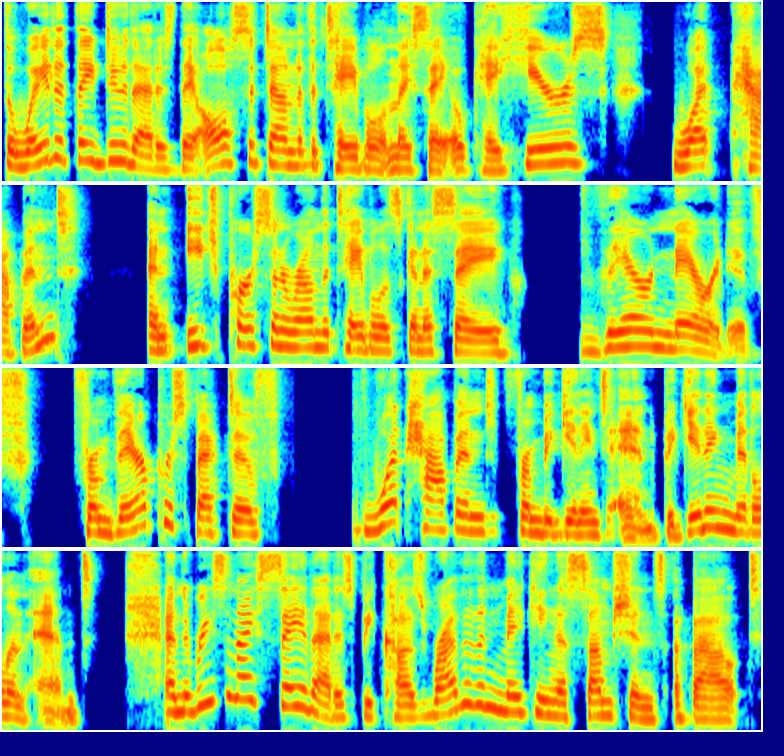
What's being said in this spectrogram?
The way that they do that is they all sit down to the table and they say, okay, here's what happened. And each person around the table is going to say their narrative from their perspective. What happened from beginning to end, beginning, middle, and end. And the reason I say that is because rather than making assumptions about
